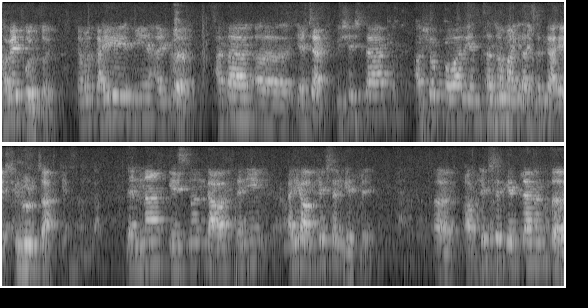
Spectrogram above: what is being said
हवेत बोलतोय. त्यामुळे काही मी ऐकलं. आता याच्यात विशेषतः अशोक पवार यांचा जो मतदारसंघ आहे शिरूरचा त्यांना केसनन गावात त्यांनी काही ऑब्जेक्शन घेतले. ऑब्जेक्शन घेतल्यानंतर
